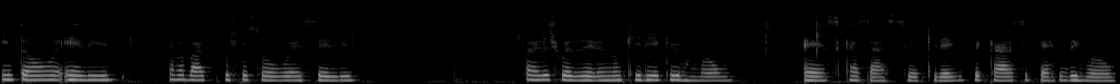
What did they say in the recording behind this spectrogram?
então ele é babaca com as pessoas, ele faz as coisas, ele não queria que o irmão é, se casasse, eu queria que ficasse perto do irmão.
